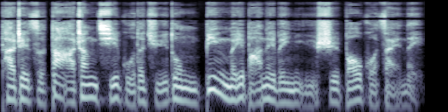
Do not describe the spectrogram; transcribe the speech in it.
他这次大张旗鼓的举动并没把那位女士包括在内。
